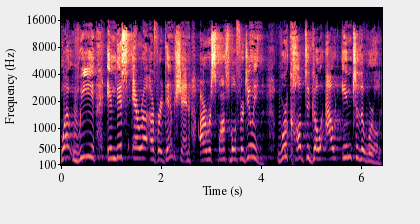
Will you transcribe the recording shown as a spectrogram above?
what we in this era of redemption are responsible for doing. We're called to go out into the world.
